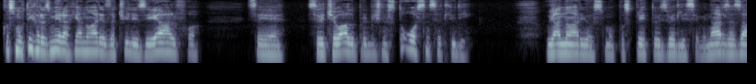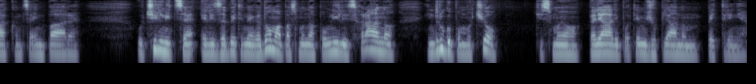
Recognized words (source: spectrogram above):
Ko smo v teh razmerah januarja začeli z E-Alfo, se je srečevalo približno 180 ljudi. V januarju smo po spletu izvedli seminar za zakonce in pare, učilnice Elizabetinega doma pa smo napolnili s hrano in drugo pomočjo, ki smo jo peljali potem župljanom Petrinje.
